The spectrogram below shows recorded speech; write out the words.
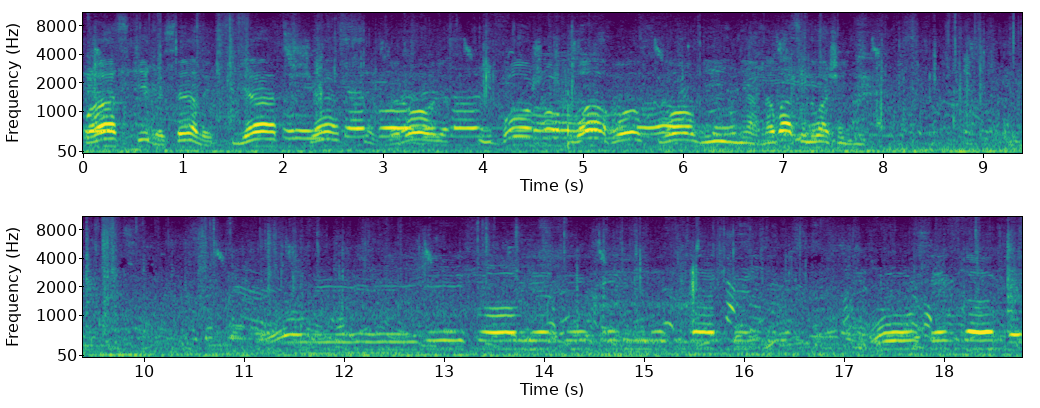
Пасхи, веселих свят, щастя, здоров'я і Божого благословіння на вас і на ваші дні. Ішов єси Україну смерти, Боже себе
